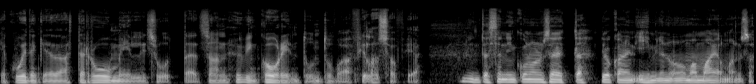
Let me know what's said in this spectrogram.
ja kuitenkin tällaista ruumiillisuutta, että se on hyvin kourin tuntuvaa filosofia. Niin tässä niin kuin on se, että jokainen ihminen on oma maailmansa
